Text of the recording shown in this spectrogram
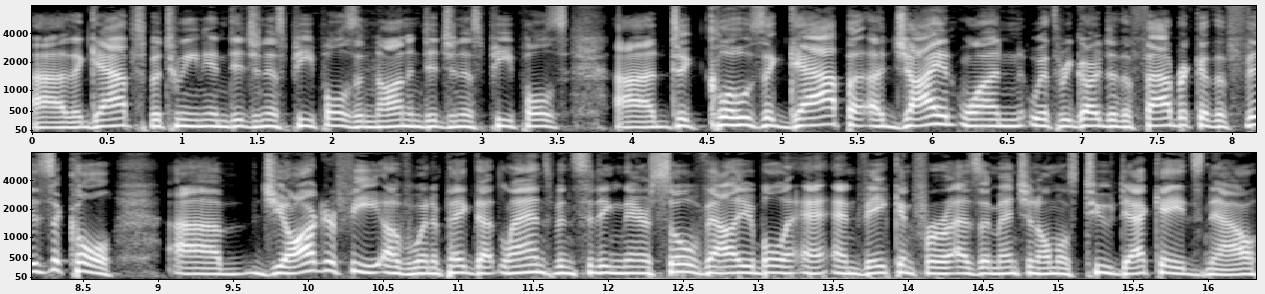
uh, the gaps between Indigenous peoples and non-Indigenous peoples, uh, to close a gap, a, a, giant one, with regard to the fabric of the physical uh, geography of Winnipeg. That land's been sitting there so valuable and, and vacant for, as I mentioned, almost two decades now.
